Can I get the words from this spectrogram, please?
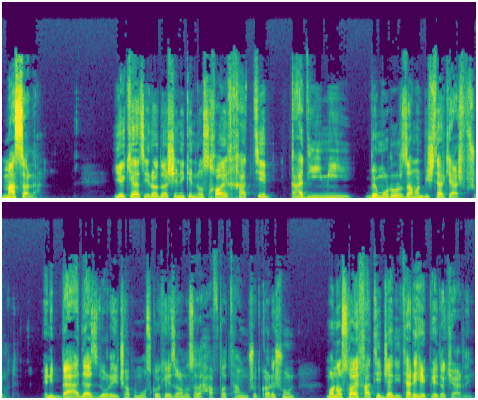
مثلا یکی از ایراداش اینه که نسخه خطی قدیمی به مرور زمان بیشتر کشف شد. یعنی بعد از دوره چاپ مسکو که 1970 تموم شد کارشون ما نسخه های خطی جدیدتری هی پیدا کردیم.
